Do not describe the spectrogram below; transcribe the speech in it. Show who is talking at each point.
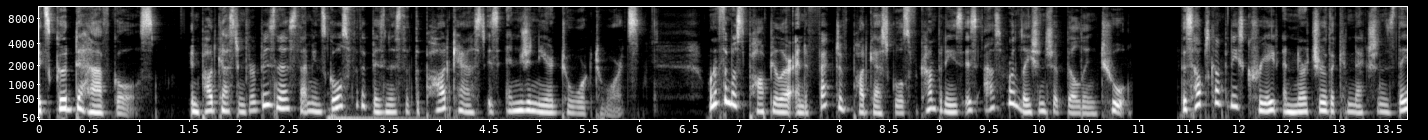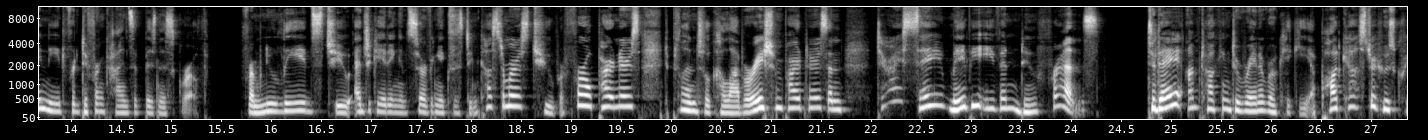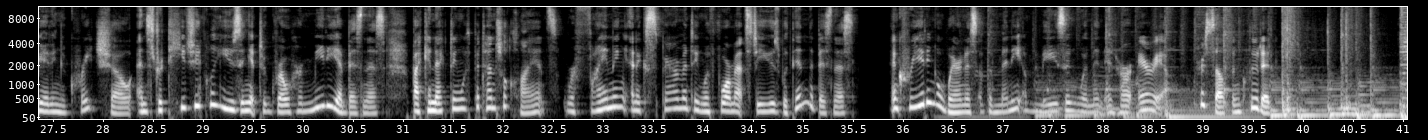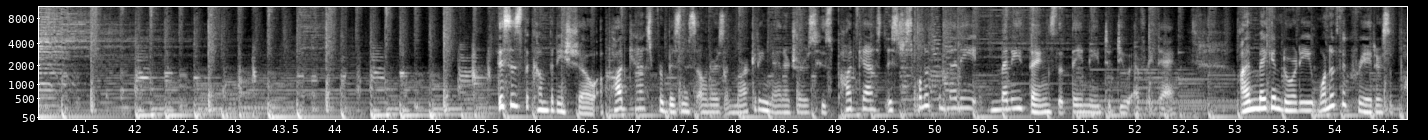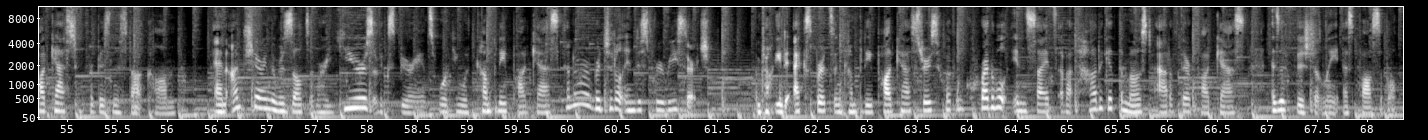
Speaker 1: It's good to have goals. In podcasting for business, that means goals for the business that the podcast is engineered to work towards. One of the most popular and effective podcast goals for companies is as a relationship building tool. This helps companies create and nurture the connections they need for different kinds of business growth. From new leads to educating and serving existing customers to referral partners to potential collaboration partners and, dare I say, maybe even new friends. Today, I'm talking to Rayna Rokicki, a podcaster who's creating a great show and strategically using it to grow her media business by connecting with potential clients, refining and experimenting with formats to use within the business, and creating awareness of the many amazing women in her area, herself included. This is The Company Show, a podcast for business owners and marketing managers whose podcast is just one of the many, many things that they need to do every day. I'm Megan Doherty, one of the creators of podcastingforbusiness.com, and I'm sharing the results of our years of experience working with company podcasts and our original industry research. I'm talking to experts and company podcasters who have incredible insights about how to get the most out of their podcasts as efficiently as possible.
